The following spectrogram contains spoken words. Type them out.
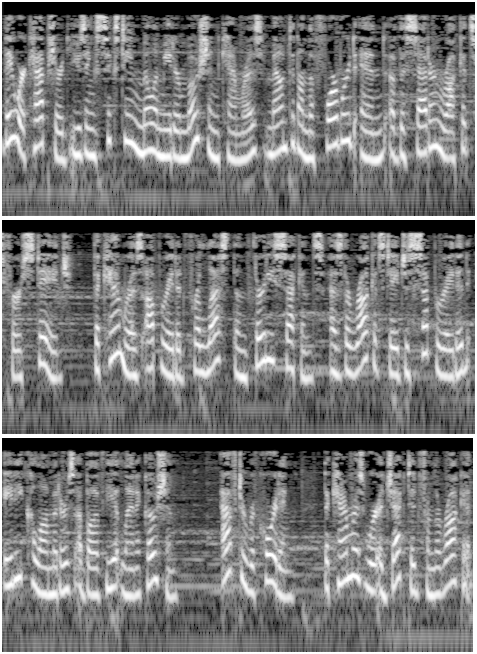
They were captured using 16mm motion cameras mounted on the forward end of the Saturn rocket's first stage. The cameras operated for less than 30 seconds as the rocket stage is separated 80 kilometers above the Atlantic Ocean. After recording, the cameras were ejected from the rocket.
